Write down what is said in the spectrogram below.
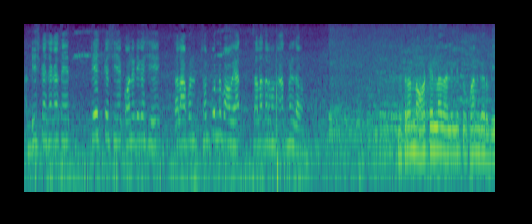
आणि डिश कशा कशा आहेत टेस्ट कशी आहे क्वालिटी कशी आहे चला आपण संपूर्ण पाहूयात. चला तर मग आतमध्ये जाऊन. मित्रांनो हॉटेलला झालेली तुफान गर्दी.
